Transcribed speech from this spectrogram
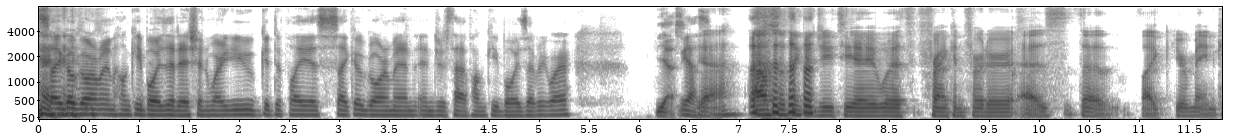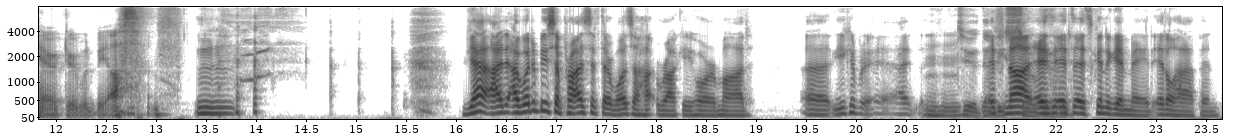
Psycho Goreman Hunky Boys edition, where you get to play as Psycho Goreman and just have hunky boys everywhere. Yes. Yes. Yeah, I also think a GTA with Frank-N-Furter as the like your main character would be awesome. hmm yeah, I, I wouldn't be surprised if there was a Rocky Horror mod. Uh, you could, I, hmm Dude, that'd if be not, so it, good. it, it's gonna get made. It'll happen.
